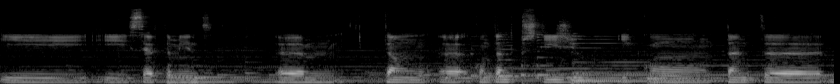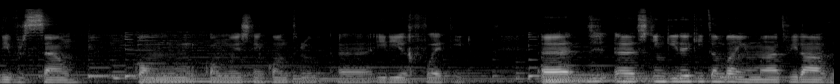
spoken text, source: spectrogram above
e, e, certamente um, tão, com tanto prestígio e com tanta diversão como, como este encontro uh, iria refletir. Uh, de, uh, distinguir aqui também uma atividade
